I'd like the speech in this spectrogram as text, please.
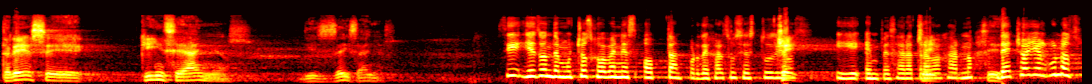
13, 15 años, 16 años. Sí, y es donde muchos jóvenes optan por dejar sus estudios Sí. y empezar a trabajar, ¿no? sí. De hecho, hay algunos,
